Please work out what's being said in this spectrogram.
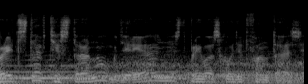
Представьте страну, где реальность превосходит фантазии.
